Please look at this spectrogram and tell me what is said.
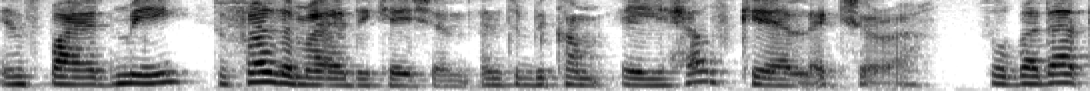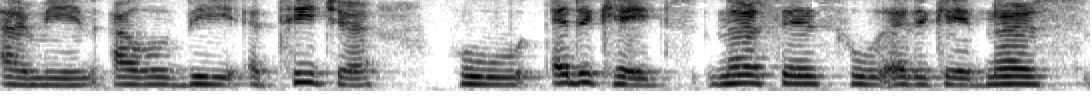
inspired me to further my education and to become a healthcare lecturer. So, by that I mean I will be a teacher who educates nurses, who educate nurse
